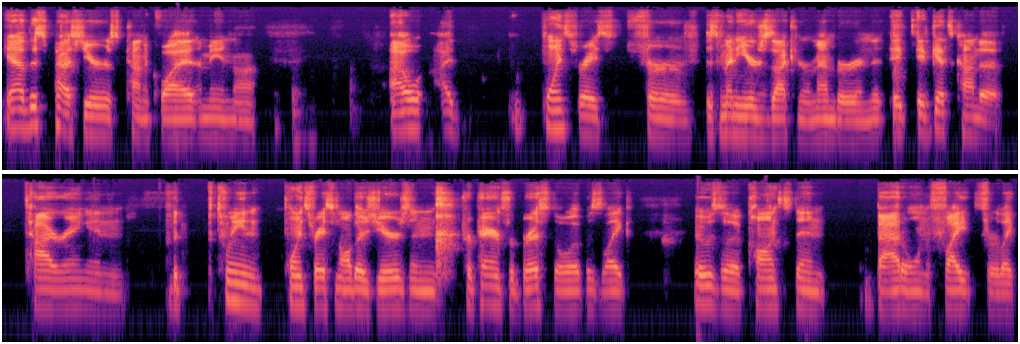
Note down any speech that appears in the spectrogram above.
Yeah, this past year is kind of quiet. I mean, uh, I, I points race for as many years as I can remember, and it, it, it gets kind of tiring. And be- between points racing all those years and preparing for Bristol, it was like it was a constant battle and a fight for like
